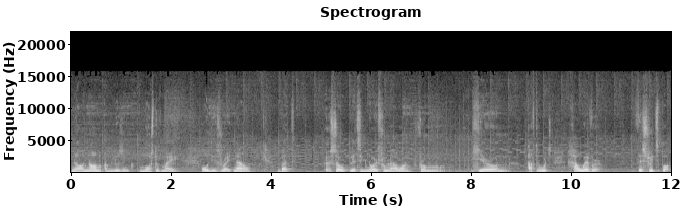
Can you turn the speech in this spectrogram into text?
Now I know I'm, losing most of my audience right now, but uh, so let's ignore it from now on, from here on afterwards. However, the sweet spot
